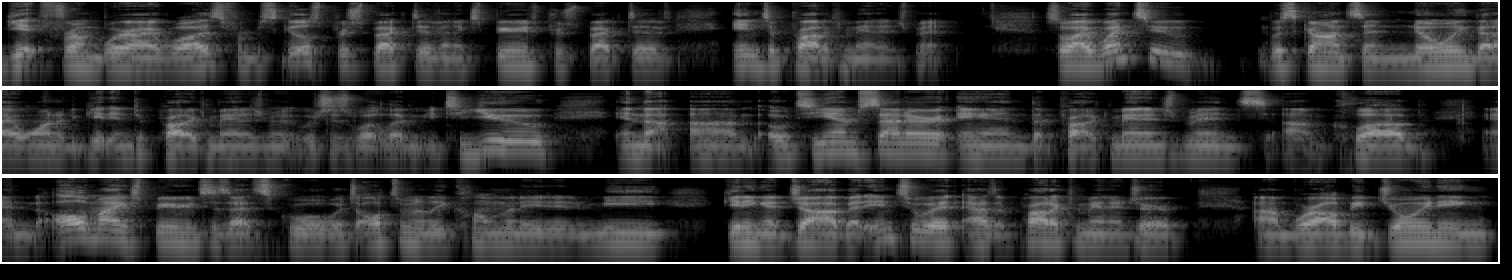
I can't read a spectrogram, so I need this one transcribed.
get from where I was from a skills perspective and experience perspective into product management. So I went to Wisconsin, knowing that I wanted to get into product management, which is what led me to you in the um, OTM Center and the product management um, club, and all my experiences at school, which ultimately culminated in me getting a job at Intuit as a product manager, um, where I'll be joining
